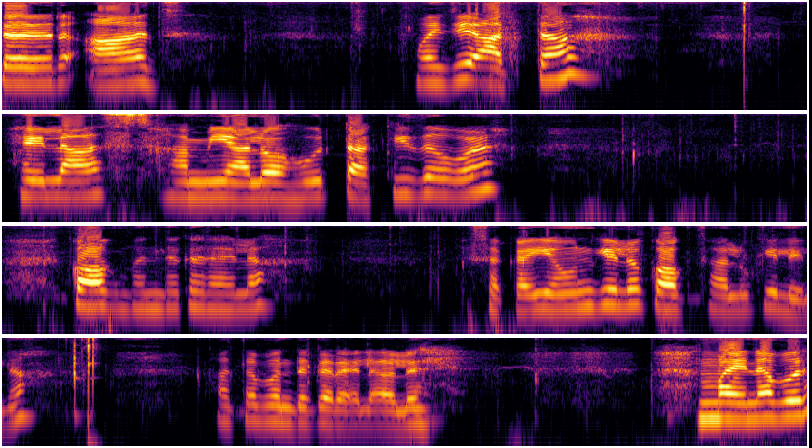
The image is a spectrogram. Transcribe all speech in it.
तर आज म्हणजे आत्ता हे लास्ट आम्ही आलो आहोत टाकीजवळ. कॉक बंद करायला. सकाळी येऊन गेलो कॉक चालू केलेला. आता बंद करायला आलो आहे महिनाभर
